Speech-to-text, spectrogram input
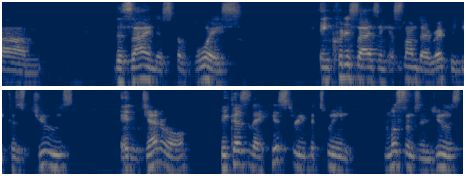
um, the Zionists a voice in criticizing Islam directly because Jews in general because of the history between Muslims and Jews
